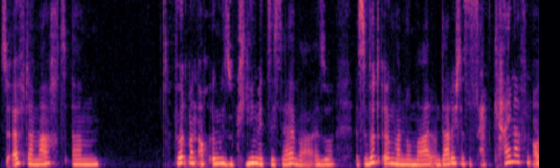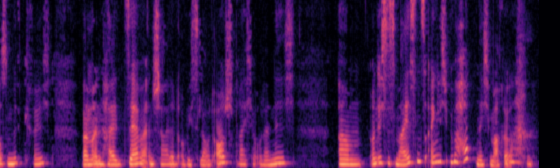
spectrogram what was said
so öfter macht, ähm, wird man auch irgendwie so clean mit sich selber. Also es wird irgendwann normal und dadurch, dass es halt keiner von außen mitkriegt, weil man halt selber entscheidet, ob ich es laut ausspreche oder nicht, ähm, und ich es meistens eigentlich überhaupt nicht mache,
